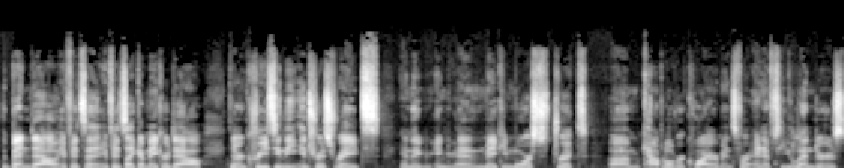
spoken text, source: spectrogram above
The Ben DAO, if it's a if it's like a Maker DAO, they're increasing the interest rates and they and making more strict um, capital requirements for NFT lenders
